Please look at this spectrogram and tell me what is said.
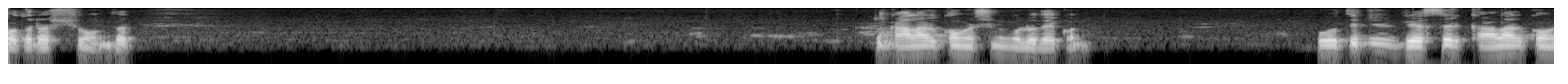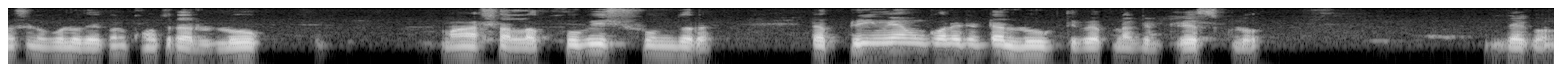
কতটা সুন্দর। কালার কম্বিনেশনগুলো দেখুন। প্রতিটি ড্রেসের কালার কম্বিনেশনগুলো দেখুন কতটা লুক মাশাআল্লাহ, খুবই সুন্দর। একটা প্রিমিয়াম কোয়ালিটির একটা লুক দিবে আপনাকে ড্রেসগুলো। দেখুন।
